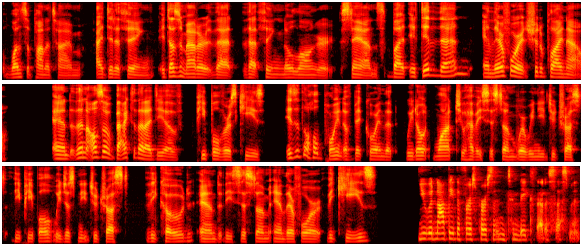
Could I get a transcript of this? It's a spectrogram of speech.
once upon a time, I did a thing. It doesn't matter that that thing no longer stands, but it did then, and therefore it should apply now. And then also back to that idea of people versus keys. Is it the whole point of Bitcoin that we don't want to have a system where we need to trust the people? We just need to trust the code and the system and therefore the keys? You would not be the first person to make that assessment.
